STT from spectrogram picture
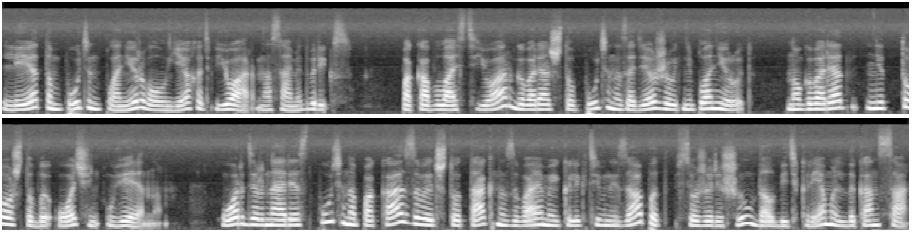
Летом Путин планировал ехать в ЮАР на саммит БРИКС. Пока власти ЮАР говорят, что Путина задерживать не планируют, но говорят не то чтобы очень уверенно. Ордер на арест Путина показывает, что так называемый коллективный Запад все же решил долбить Кремль до конца,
